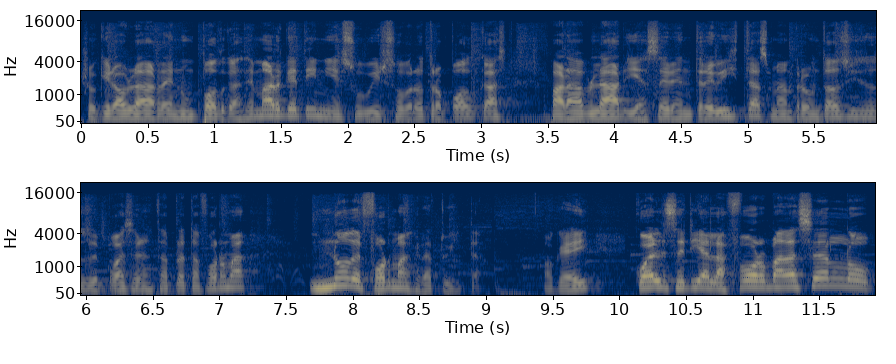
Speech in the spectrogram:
yo quiero hablar en un podcast de marketing y subir sobre otro podcast para hablar y hacer entrevistas. Me han preguntado si eso se puede hacer en esta plataforma, no de forma gratuita. ¿Ok? ¿Cuál sería la forma de hacerlo?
